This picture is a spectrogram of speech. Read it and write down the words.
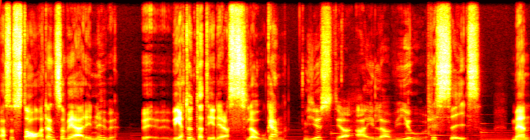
alltså staden som vi är i nu. Vet du inte att det är deras slogan? Just ja, I love you. Precis. Men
